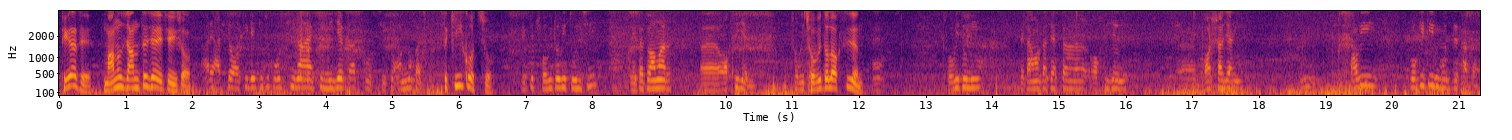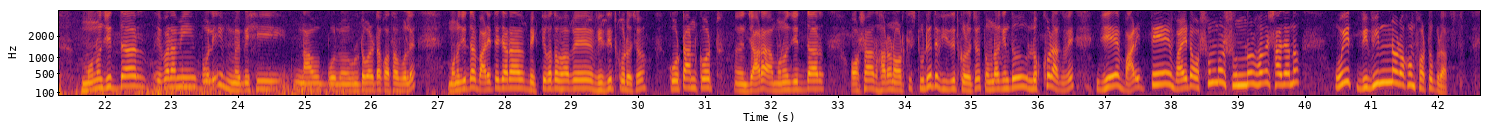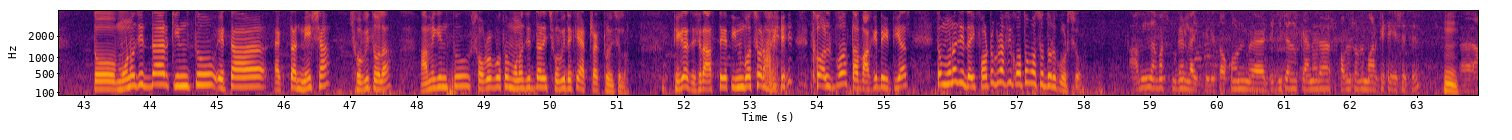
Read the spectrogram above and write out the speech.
ঠিক আছে? মানুষ জানতে চাইছে এইসব। আরে আজকে অর্কিডে কিছু করছি না একটু নিজের কাজ করছি একটু অন্য কাজ করছি। তো কী করছ? একটু ছবি টবি তুলছি এটা তো আমার অক্সিজেন ছবি ছবি তোলা অক্সিজেন হ্যাঁ। ছবি তুলি এটা আমার কাছে একটা অক্সিজেন ঘর সাজাই সবই প্রকৃতির মধ্যে থাকা। মনোজিৎদার এবার আমি বলি বেশি নাও উল্টোপাল্টা কথা বলে। মনোজিৎদার বাড়িতে যারা ব্যক্তিগতভাবে ভিজিট করেছ কোট আনকোট যারা মনোজিৎদার অসাধারণ অর্কিড স্টুডিওতে ভিজিট করেছ, তোমরা কিন্তু লক্ষ্য রাখবে যে বাড়িতে, বাড়িটা অসম্ভব সুন্দরভাবে সাজানো উইথ বিভিন্ন রকম ফটোগ্রাফস তো মনোজিৎদার কিন্তু এটা একটা নেশা ছবি তোলা। আমি কিন্তু সর্বপ্রথম মনোজিৎদার এই ছবি দেখে অ্যাট্রাক্ট হয়েছিল ঠিক আছে? সেটা আজ থেকে তিন বছর আগে গল্প তার বাকিটা ইতিহাস। তো মনোজিৎ এই ফটোগ্রাফি কত বছর ধরে করছ? আমি আমার স্টুডেন্ট লাইফ থেকে তখন ডিজিটাল ক্যামেরা সবে সবে মার্কেটে এসেছে।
